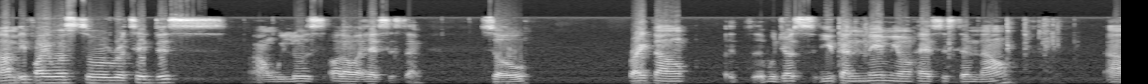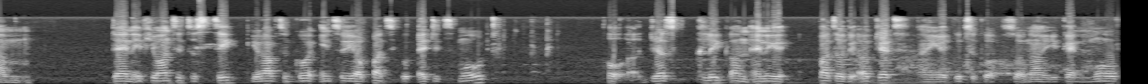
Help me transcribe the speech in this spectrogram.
Um, if I was to rotate this and we lose all our hair system. So right now it, we just you can name your hair system now. Um, then if you want it to stick you have to go into your particle edit mode. Just click on any part of the object and you're good to go. So now you can move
